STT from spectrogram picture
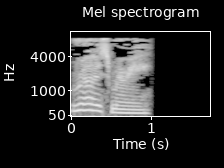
rosemary.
